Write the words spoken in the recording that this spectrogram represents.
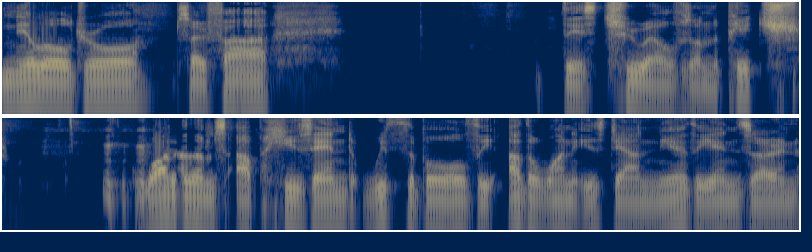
nil all draw so far. There's two elves on the pitch. one of them's up his end with the ball, the other one is down near the end zone.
